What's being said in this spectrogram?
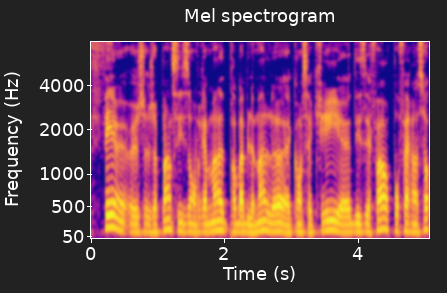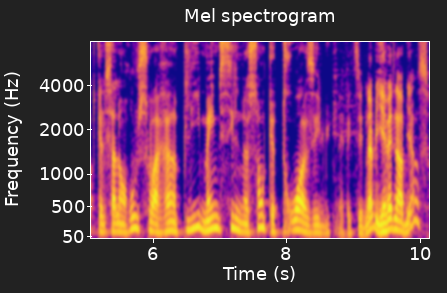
fait, je, pense, ils ont vraiment probablement là, consacré euh, des efforts pour faire en sorte que le Salon Rouge soit rempli, même s'ils ne sont que trois élus. Effectivement, il y avait de l'ambiance.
